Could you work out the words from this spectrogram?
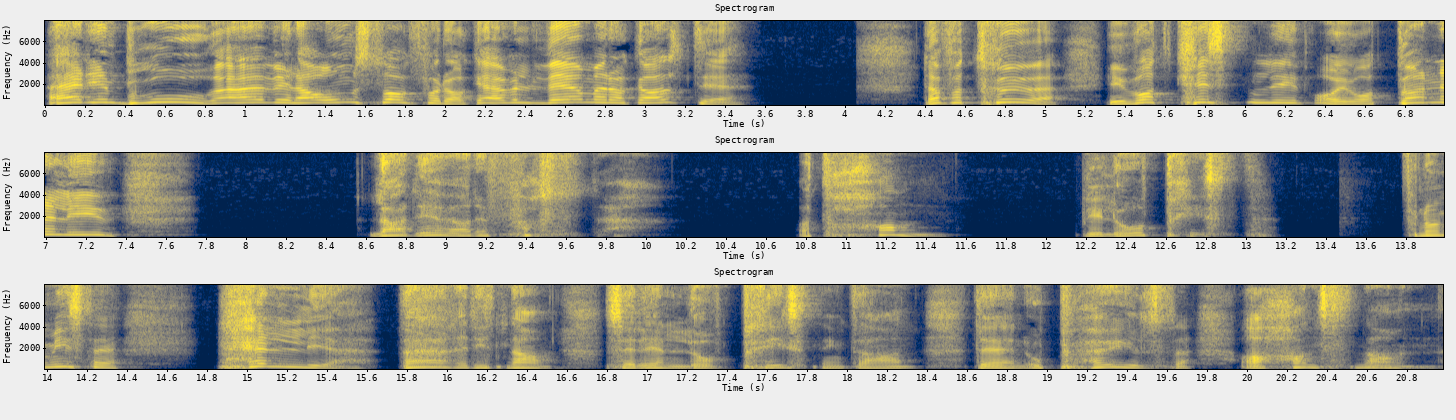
Jeg er din bror, jeg vil ha omsorg for dere, jeg vil være med dere alltid. Derfor tror jeg i vårt kristenliv og i vårt bønneliv La det være det første. At han blir lovprist. For når vi sier 'Hellige være ditt navn', så er det en lovprisning til han. Det er en opphøyelse av hans navn,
